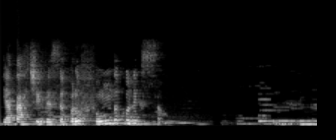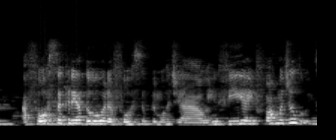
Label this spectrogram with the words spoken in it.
E a partir dessa profunda conexão, a força criadora, a força primordial, envia em forma de luz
